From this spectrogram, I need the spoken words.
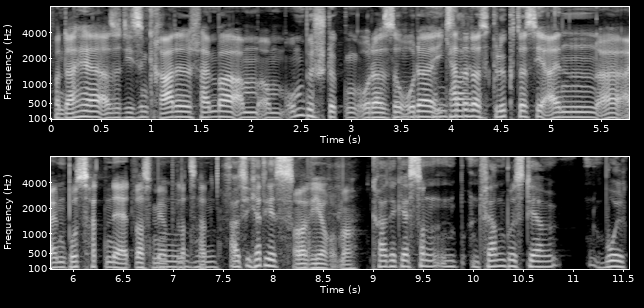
Von daher, also die sind gerade scheinbar am, am Umbestücken oder so. Mhm, oder ich hatte sein. das Glück, dass sie einen, äh, einen Bus hatten, der etwas mehr Platz hat. Also ich hatte jetzt Aber wie auch immer. gerade gestern einen, einen Fernbus, der wohl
